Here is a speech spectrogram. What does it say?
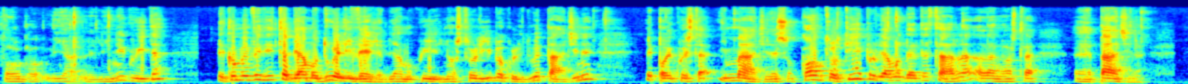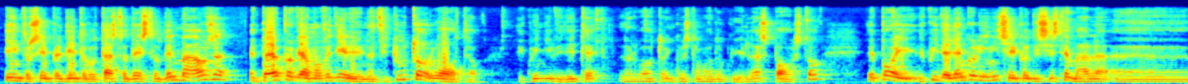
tolgo via le linee guida e come vedete abbiamo due livelli, abbiamo qui il nostro libro con le due pagine e poi questa immagine. Adesso CTRL T e proviamo ad adattarla alla nostra eh, pagina. Entro sempre dentro col tasto destro del mouse e poi proviamo a vedere innanzitutto ruoto e quindi vedete la ruoto in questo modo qui, la sposto e poi qui dagli angolini cerco di sistemarla eh,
